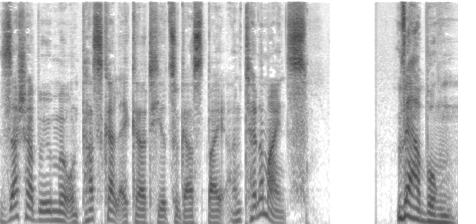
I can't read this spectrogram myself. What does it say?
Sascha Böhme und Pascal Eckert hier zu Gast bei Antenne Mainz. Werbung.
